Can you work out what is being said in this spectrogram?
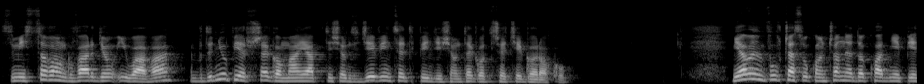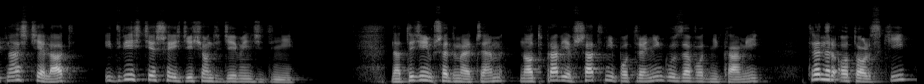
z miejscową Gwardią Iława w dniu 1 maja 1953 roku. Miałem wówczas ukończone dokładnie 15 lat i 269 dni. Na tydzień przed meczem, na odprawie w szatni po treningu z zawodnikami, trener Otolski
